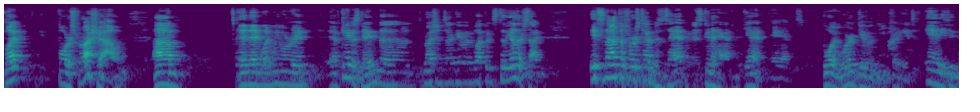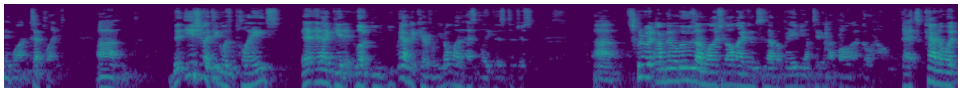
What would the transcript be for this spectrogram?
but forced Russia out. Um, and then when we were in Afghanistan, the Russians are giving weapons to the other side. It's not the first time this has happened. It's going to happen again. And boy, we're giving the Ukrainians anything they want except planes. Um, the issue, I think, with planes, and, and I get it. Look, you, you got to be careful. You don't want to escalate this to just um, screw it, I'm going to lose. I'm launching all my nukes because I'm a baby. I'm taking my ball and I'm going home. That's kind of what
